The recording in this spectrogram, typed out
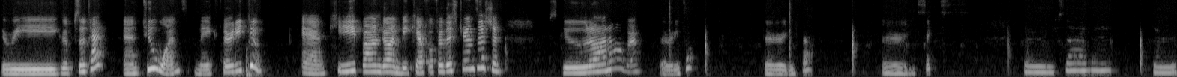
Three groups of 10 and two ones make 32. And keep on going. Be careful for this transition. Scoot on over. 34, 35, 36, 37, 38,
